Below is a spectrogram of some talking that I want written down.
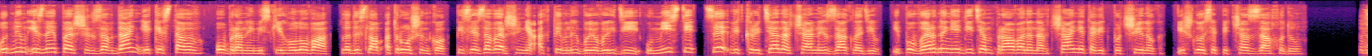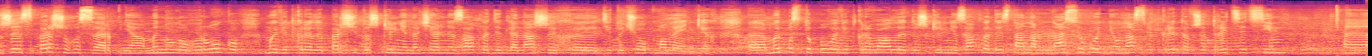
Одним із найперших завдань, яке ставив обраний міський голова Владислав Атрошенко після завершення активних бойових дій у місті, це відкриття навчальних закладів і повернення дітям права на навчання та відпочинок. Йшлося під час заходу. Вже з 1 серпня минулого року ми відкрили перші дошкільні навчальні заклади для наших е, діточок маленьких. Е, Ми поступово відкривали дошкільні заклади. Станом на сьогодні у нас відкрито вже 37 е,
